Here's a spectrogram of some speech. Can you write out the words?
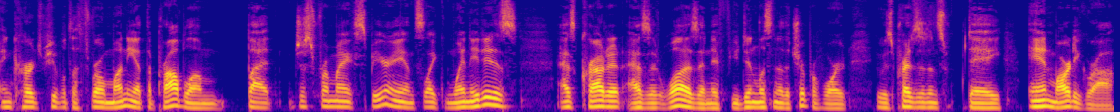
encourage people to throw money at the problem, but just from my experience, like when it is as crowded as it was, and if you didn't listen to the trip report, it was President's Day and Mardi Gras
